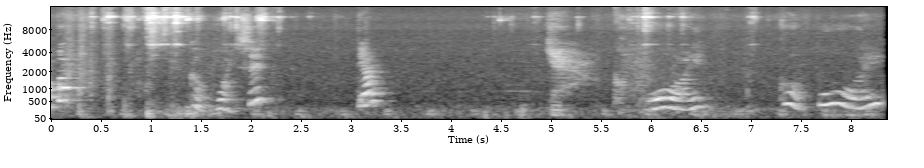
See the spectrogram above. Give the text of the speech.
Up, up. Good boy. Sit. Down. Yeah. Good boy. Good boy.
